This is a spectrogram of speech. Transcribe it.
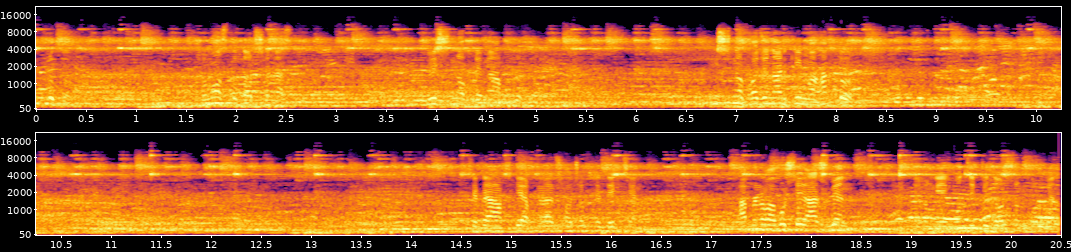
আপ্লুত। সমস্ত দর্শনার্থী। কৃষ্ণ প্রেমে আপ্লুত। কৃষ্ণ ভজনার কি মাহাত্ম? সেটা আজকে আপনারা সচক্ষে দেখছেন। আপনারা অবশ্যই আসবেন এবং এই মন্দিরটি দর্শন করবেন।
